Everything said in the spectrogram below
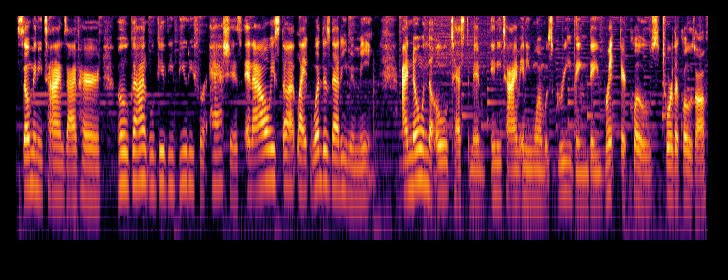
So many times I've heard, oh, God will give you beauty for ashes. And I always thought, like, what does that even mean? I know in the Old Testament, anytime anyone was grieving, they rent their clothes, tore their clothes off,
